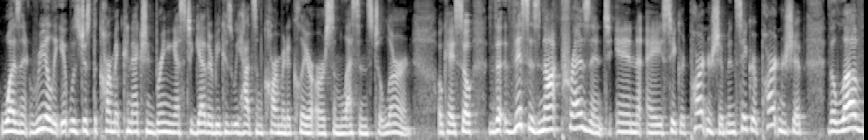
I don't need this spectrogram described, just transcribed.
wasn't really. It was just the karmic connection bringing us together because we had some karma to clear or some lessons to learn. Okay, so the, this is not present in a sacred partnership. In sacred partnership, the love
